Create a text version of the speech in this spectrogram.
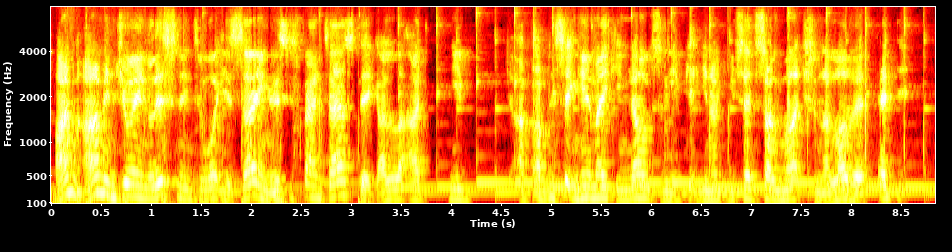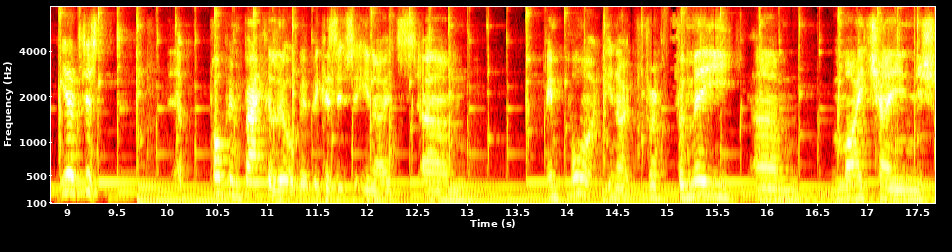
I'm I'm enjoying listening to what you're saying. This is fantastic. I, I you I've, I've been sitting here making notes, and you you know you said so much, and I love it. And, yeah, just uh, popping back a little bit because it's you know it's um, important. You know, for for me, um, my change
